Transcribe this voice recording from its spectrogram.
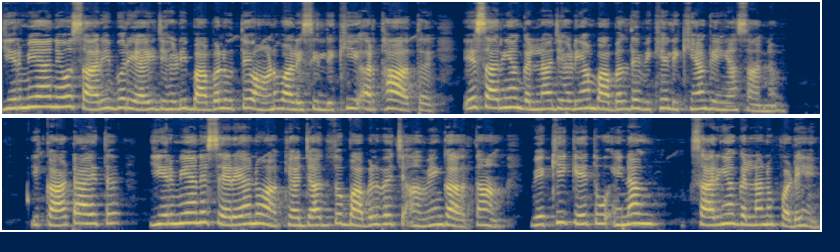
ਯਿਰਮੀਆ ਨੇ ਉਹ ਸਾਰੀ ਬੁਰੀਆਈ ਜਿਹੜੀ ਬਾਬਲ ਉੱਤੇ ਆਉਣ ਵਾਲੀ ਸੀ ਲਿਖੀ, ਅਰਥਾਤ ਇਹ ਸਾਰੀਆਂ ਗੱਲਾਂ ਜਿਹੜੀਆਂ ਬਾਬਲ ਦੇ ਵਿਖੇ ਲਿਖੀਆਂ ਗਈਆਂ ਸਨ। 61 ਆਇਤ, ਯਿਰਮੀਆ ਨੇ ਸੇਰਿਆ ਨੂੰ ਆਖਿਆ, ਜਦ ਤੂੰ ਬਾਬਲ ਵਿੱਚ ਆਵੇਂਗਾ ਤਾਂ ਵੇਖੀ ਕਿ ਤੂੰ ਇਹਨਾਂ ਸਾਰੀਆਂ ਗੱਲਾਂ ਨੂੰ ਪੜ੍ਹੇ।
